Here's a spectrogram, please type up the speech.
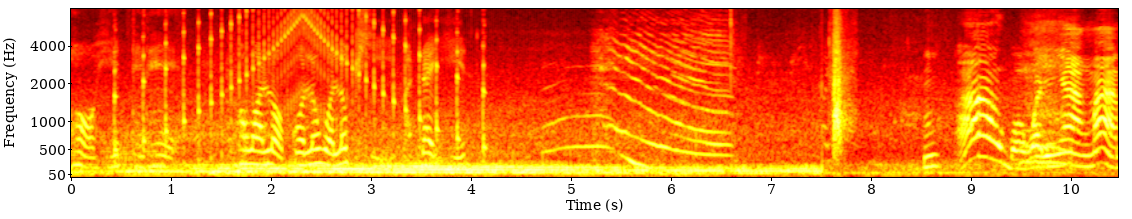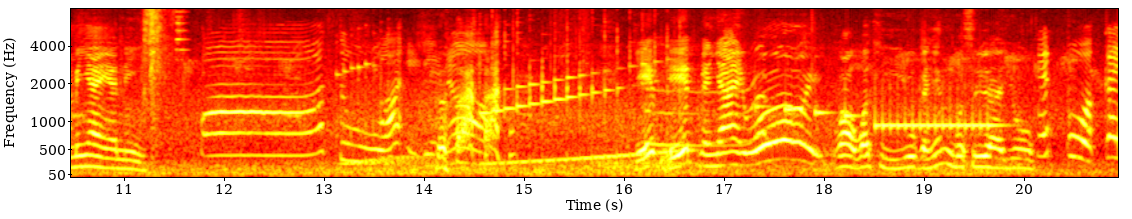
พอเห็ดแท้ๆเพราะว่ารอบก่อนเราว่าเราขี่พันได้เห็ดอ้าวบอกว่าอย่าย่างมาไม่ใหญ่อันนี้อ๋อตัวอีกเลยเนาะ เก็บเห็ดไม่ใหญ่โว้ยเว้าว่าขี่อยู่กันยังบ่เชื่ออยู่เห็ดปวกไก่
